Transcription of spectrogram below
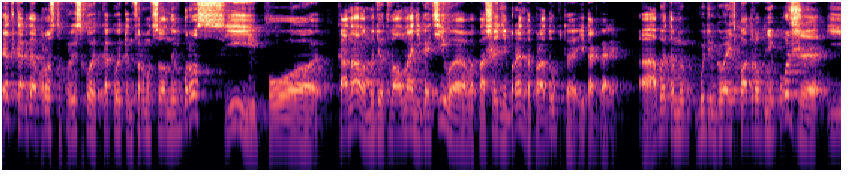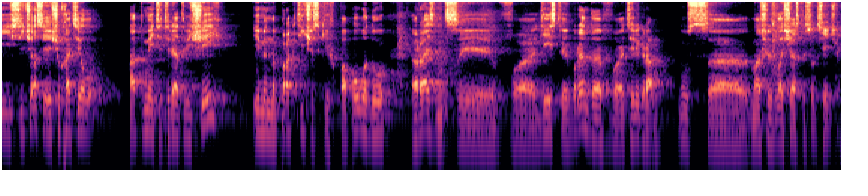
это когда просто происходит какой-то информационный вброс, и по каналам идет волна негатива в отношении бренда, продукта и так далее. А об этом мы будем говорить подробнее позже. И сейчас я еще хотел отметить ряд вещей, именно практических, по поводу разницы в действиях бренда в Telegram, ну, с э, нашей злосчастной соцсети.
